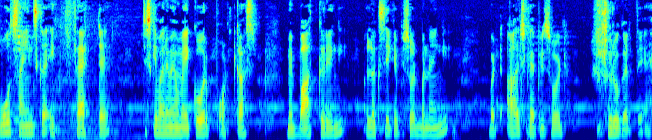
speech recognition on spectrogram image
वो साइंस का एक फैक्ट है, जिसके बारे में हम एक और पॉडकास्ट में बात करेंगे, अलग से एक एपिसोड बनाएँगे। बट आज का एपिसोड शुरू करते हैं।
